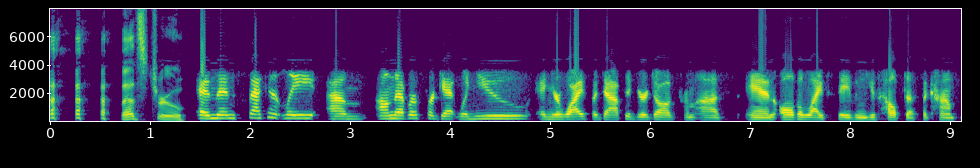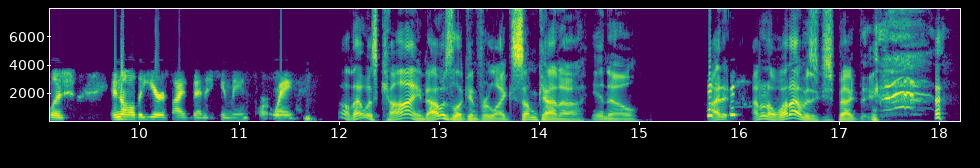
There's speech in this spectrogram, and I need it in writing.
That's true. and then, secondly, um, I'll never forget when you and your wife adopted your dog from us and all the life saving you've helped us accomplish in all the years I've been at Humane Fort Wayne. Oh, that was kind. I was looking for like some kind of, you know, I, I don't know what I was expecting.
